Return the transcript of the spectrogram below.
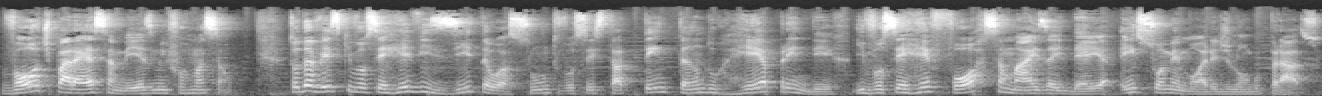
volte para essa mesma informação. Toda vez que você revisita o assunto, você está tentando reaprender e você reforça mais a ideia em sua memória de longo prazo.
